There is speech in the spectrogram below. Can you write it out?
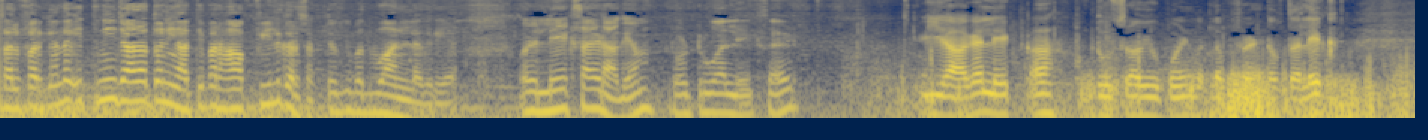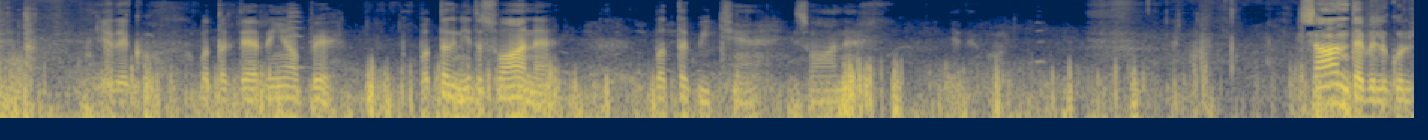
सल्फ़र के अंदर इतनी ज़्यादा तो नहीं आती, पर हाँ फील कर सकते हो कि बदबू आने लग रही है। और लेक साइड आ गए हम रोटरुआ लेक साइड ये आ गया लेक का दूसरा व्यू पॉइंट मतलब फ्रंट ऑफ़ द लेक ये देखो, बत्तख तैर रही है यहाँ पे। बत्तख नहीं तो स्वान है। बत्तख पीछे है स्वान है। ये देखो। शांत है बिल्कुल।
